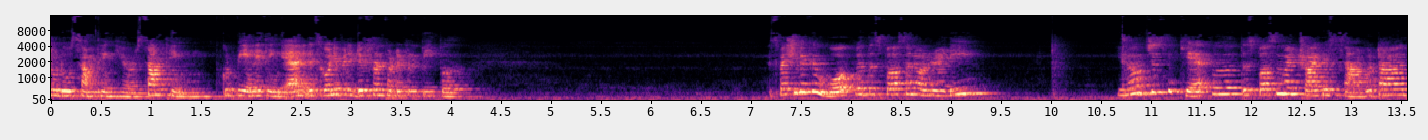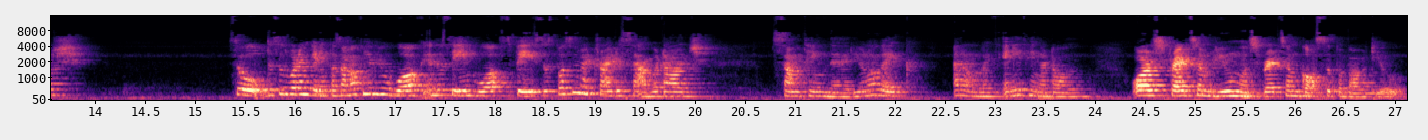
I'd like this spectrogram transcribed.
to do something here, something, could be anything, and it's going to be different for different people. especially if you work with this person already, you know, just be careful. This person might try to sabotage. So this is what I'm getting. For some of you, if you work in the same workspace, this person might try to sabotage something there, you know, like, I don't know, like anything at all. Or spread some rumors, spread some gossip about you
